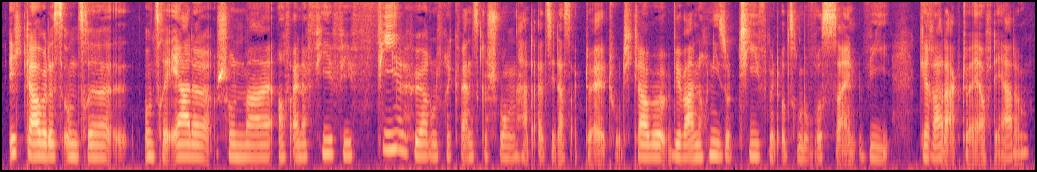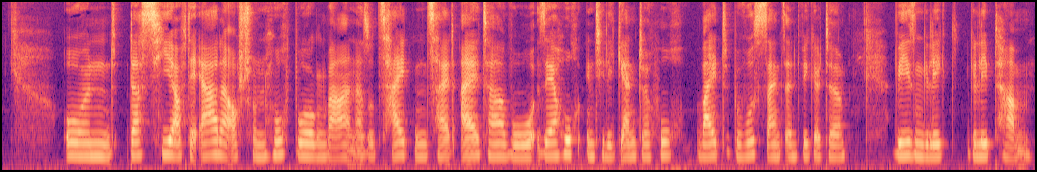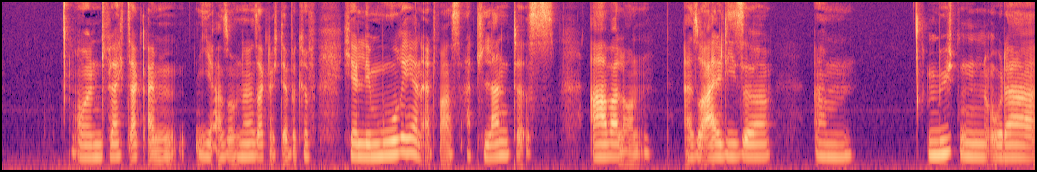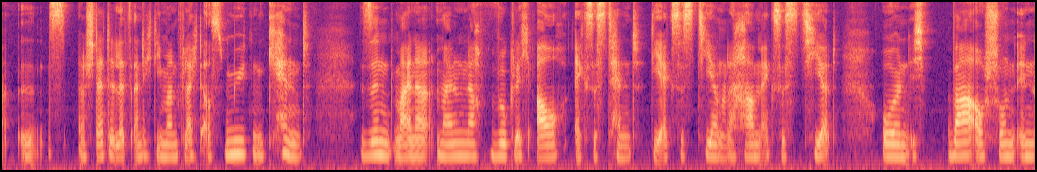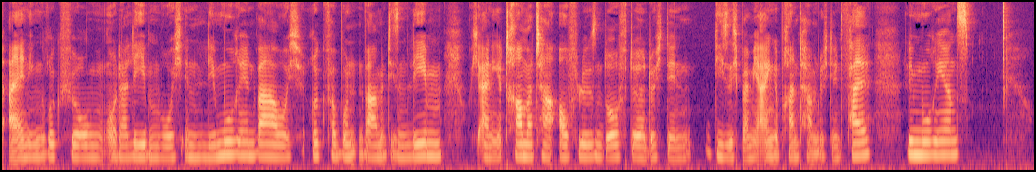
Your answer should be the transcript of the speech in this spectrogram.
ich glaube, dass unsere, unsere Erde schon mal auf einer viel, viel, viel höheren Frequenz geschwungen hat, als sie das aktuell tut. Ich glaube, wir waren noch nie so tief mit unserem Bewusstsein wie gerade aktuell auf der Erde. Und dass hier auf der Erde auch schon Hochburgen waren, also Zeiten, Zeitalter, wo sehr hochintelligente, hochweit bewusstseinsentwickelte Wesen gelebt, gelebt haben. Und vielleicht sagt einem, ja, also, ne, sagt euch der Begriff hier Lemurien etwas, Atlantis, Avalon, also all diese ähm, Mythen oder äh, Städte letztendlich, die man vielleicht aus Mythen kennt, sind meiner Meinung nach wirklich auch existent. Die existieren oder haben existiert. Und ich war auch schon in einigen Rückführungen oder Leben, wo ich in Lemurien war, wo ich rückverbunden war mit diesem Leben, wo ich einige Traumata auflösen durfte, durch den, die sich bei mir eingebrannt haben durch den Fall Lemuriens.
